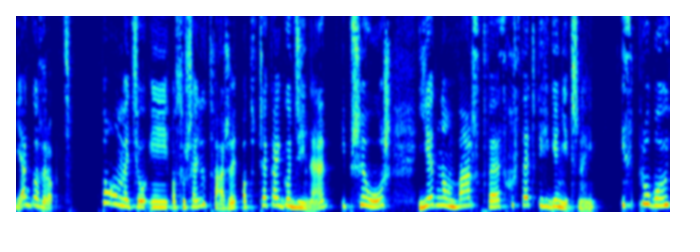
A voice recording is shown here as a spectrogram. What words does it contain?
Jak go zrobić? Po umyciu i osuszeniu twarzy odczekaj godzinę i przyłóż jedną warstwę z chusteczki higienicznej. I spróbuj,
